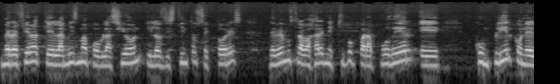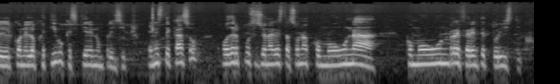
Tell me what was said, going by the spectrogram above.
Me refiero a que la misma población y los distintos sectores debemos trabajar en equipo para poder eh, cumplir con el, con el objetivo que se tiene en un principio. En este caso, poder posicionar esta zona como, una, como un referente turístico.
